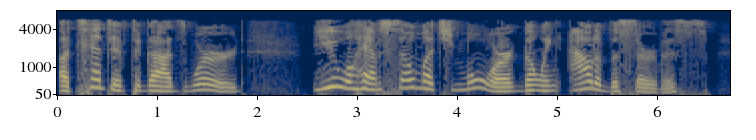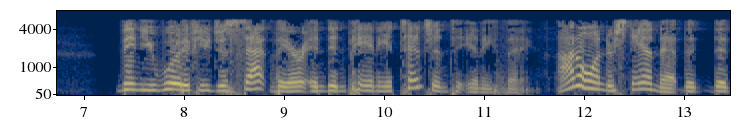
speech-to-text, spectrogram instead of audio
attentive to God's word, you will have so much more going out of the service than you would if you just sat there and didn't pay any attention to anything. I don't understand that that that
